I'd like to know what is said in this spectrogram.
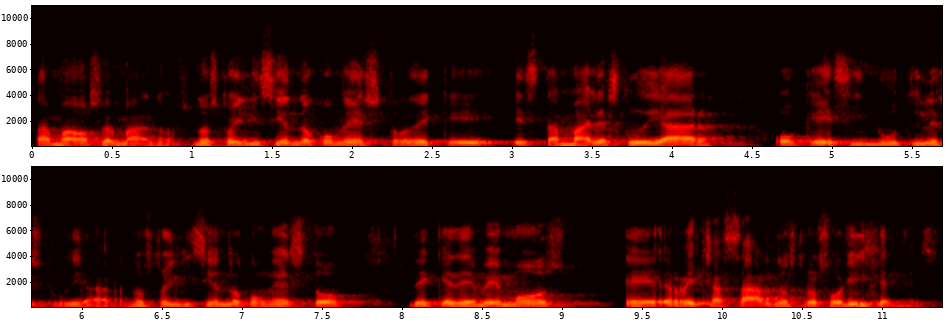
Amados hermanos, no estoy diciendo con esto de que está mal estudiar o que es inútil estudiar. No estoy diciendo con esto de que debemos eh, rechazar nuestros orígenes.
